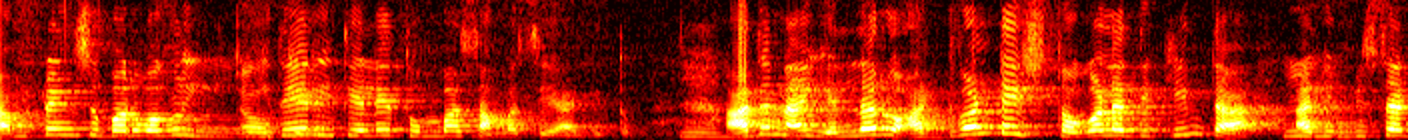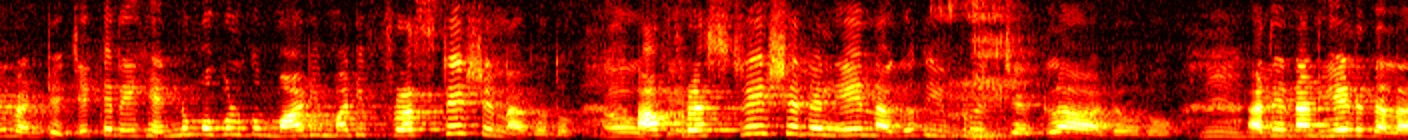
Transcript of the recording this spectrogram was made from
ಕಂಪ್ಲೇಂಟ್ಸ್ ಬರುವಾಗಲೂ ಇದೇ ರೀತಿಯಲ್ಲೇ ತುಂಬಾ ಸಮಸ್ಯೆ ಆಗಿತ್ತು. ಅದನ್ನ ಎಲ್ಲರೂ ಅಡ್ವಾಂಟೇಜ್ ತಗೊಳ್ಳೋದಕ್ಕಿಂತ ಅಲ್ಲಿ ಮಿಸ್ಅಡ್ವಾಂಟೇಜ್ ಯಾಕಂದ್ರೆ ಹೆಣ್ಣು ಮಗಳಿಗೂ ಮಾಡಿ ಮಾಡಿ ಫ್ರಸ್ಟ್ರೇಷನ್ ಆಗೋದು. ಆ ಫ್ರಸ್ಟ್ರೇಷನ್ ಅಲ್ಲಿ ಏನಾಗೋದು? ಇಬ್ರು ಜಗಳ ಆಡೋರು. ಅದೇ ನಾನು ಹೇಳಿದಲ್ಲ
